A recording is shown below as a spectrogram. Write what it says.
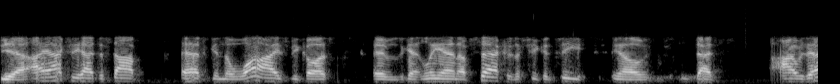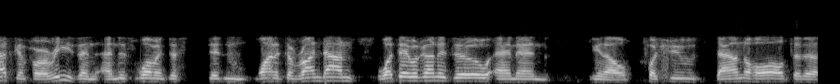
Yeah, I actually had to stop asking the whys because it was getting Leanne upset because if she could see, you know, that I was asking for a reason, and this woman just didn't wanted to run down what they were going to do, and then, you know, push you down the hall to the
